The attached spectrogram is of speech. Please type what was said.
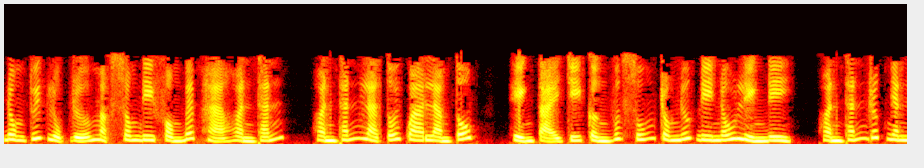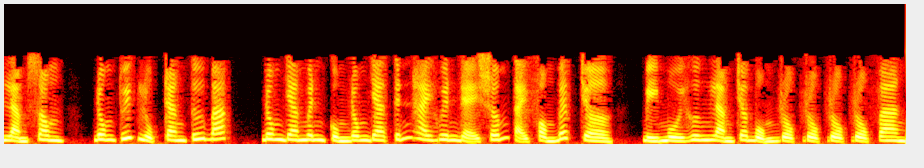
đông tuyết lục rửa mặt xong đi phòng bếp hạ hoành thánh, hoành thánh là tối qua làm tốt, hiện tại chỉ cần vứt xuống trong nước đi nấu liền đi, hoành thánh rất nhanh làm xong, đông tuyết lục trang tứ bát, đông gia minh cùng đông gia tính hai huynh đệ sớm tại phòng bếp chờ, bị mùi hương làm cho bụng rột rột rột rột vang,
